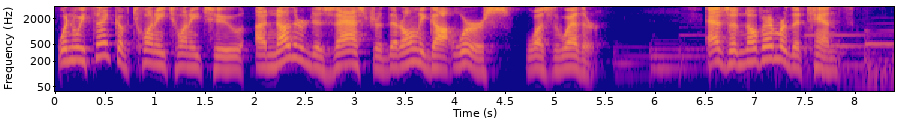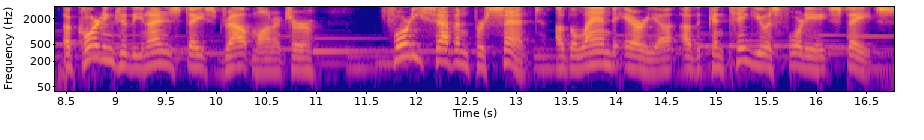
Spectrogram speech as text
When we think of 2022, another disaster that only got worse was the weather. As of November the 10th, according to the United States Drought Monitor, 47% of the land area of the contiguous 48 states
